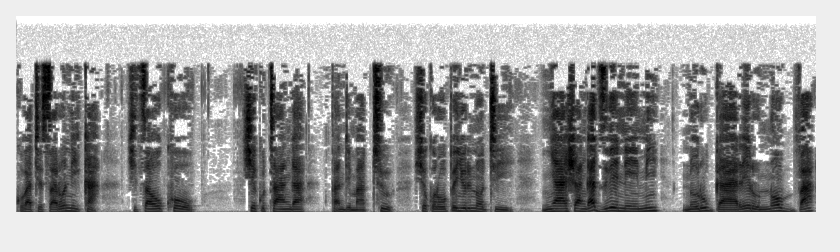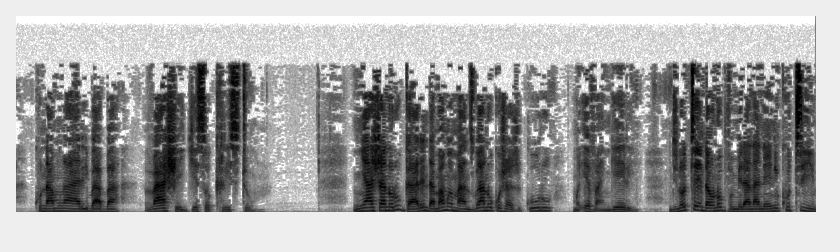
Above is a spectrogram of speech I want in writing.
kuvatesaronika chitsauko chekutanga pandima 2 shoko roupenyu rinoti nyasha ngadzive nemi norugare runobva kuna mwari baba vashe jesu kristu. Nyasha norugare ndamamwe manzwi anokosha zvikuru muevhangeri. Ndinotenda unobvumirana neni kuti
